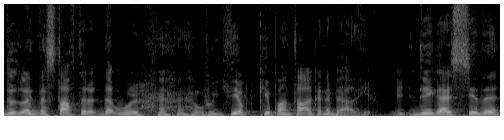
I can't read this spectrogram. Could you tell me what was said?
dude, like the stuff that, that we keep on talking about here. Do you guys see the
